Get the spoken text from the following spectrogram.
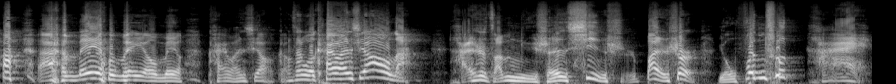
哈哈，啊，没有没有没有，开玩笑，刚才我开玩笑呢。还是咱们女神信使办事儿有分寸。嗨，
